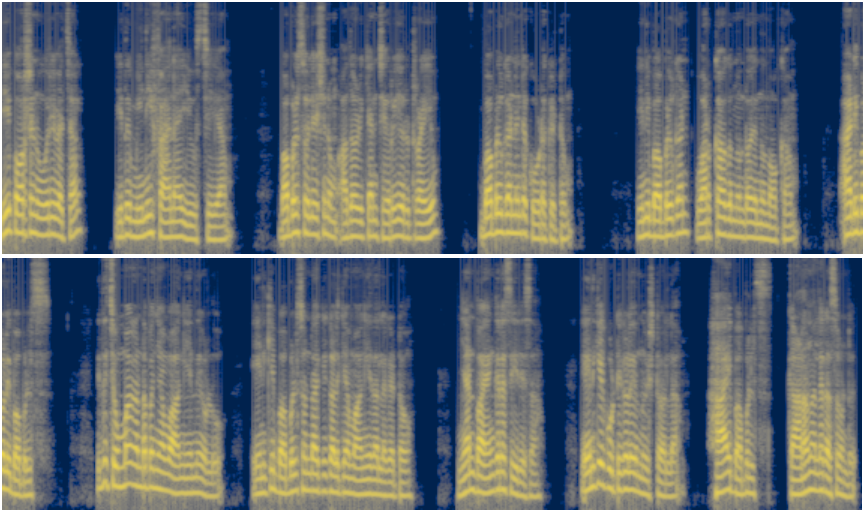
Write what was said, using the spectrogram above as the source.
ഈ പോർഷൻ ഊരി വെച്ചാൽ ഇത് മിനി ഫാനായി യൂസ് ചെയ്യാം. ബബിൾ സൊല്യൂഷനും അതൊഴിക്കാൻ ചെറിയൊരു ട്രേയും ബബിൾ ഗണ്ണിന്റെ കൂടെ കിട്ടും. ഇനി ബബിൾ ഗൺ വർക്കാകുന്നുണ്ടോ എന്ന് നോക്കാം. അടിപൊളി ബബിൾസ്. ഇത് ചുമ്മാ കണ്ടപ്പോൾ ഞാൻ വാങ്ങിയെന്നേ ഉള്ളൂ. എനിക്ക് ബബിൾസ് ഉണ്ടാക്കി കളിക്കാൻ വാങ്ങിയതല്ല കേട്ടോ. ഞാൻ ഭയങ്കര സീരിയസാണ് എനിക്ക് കുട്ടികളെയൊന്നും ഇഷ്ടമല്ല. Hi Bubbles. കാണാൻ നല്ല രസമുണ്ട്.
